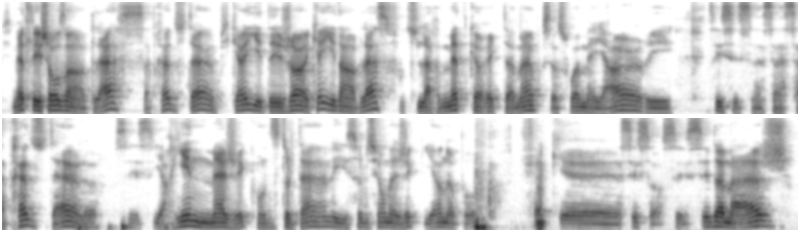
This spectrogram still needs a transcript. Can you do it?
Puis mettre les choses en place, ça prend du temps. Puis quand il est déjà, quand il est en place, faut que tu la remettes correctement pour que ce soit meilleur. Et, tu sais, ça, ça, prend du temps, là. Il n'y a rien de magique. On dit tout le temps, hein, les solutions magiques, il n'y en a pas. Fait que, euh, c'est ça. C'est dommage.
